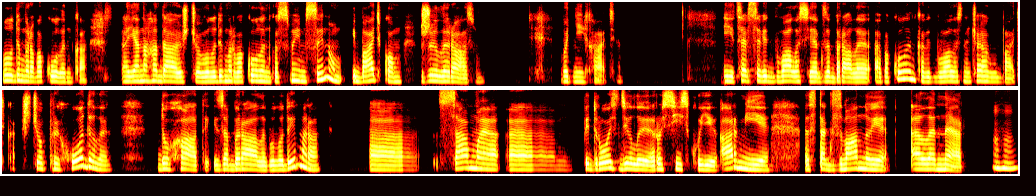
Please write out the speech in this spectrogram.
Володимира Вакуленка, я нагадаю, що Володимир Вакуленко з своїм сином і батьком жили разом в одній хаті. І це все відбувалося, як забирали Вакуленка, відбувалося на чергу батька. Що приходили до хати і забирали Володимира е, саме е, підрозділи російської армії з так званої ЛНР. Угу.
